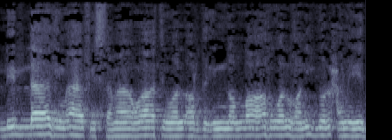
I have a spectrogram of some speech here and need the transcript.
لله ما في السماوات والأرض إن الله هو الغني الحميد.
